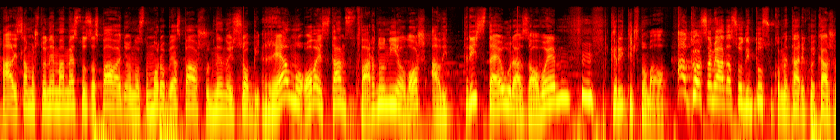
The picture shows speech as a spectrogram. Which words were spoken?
ali samo što nema mjesto za spavanje, odnosno morao bi ja spavaš u dnevnoj sobi. Realno, ovaj stan stvarno nije loš, ali 300 eura za ovo je hm, kritično malo. Ako sam ja da sudim, tu su komentari koji kažu,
